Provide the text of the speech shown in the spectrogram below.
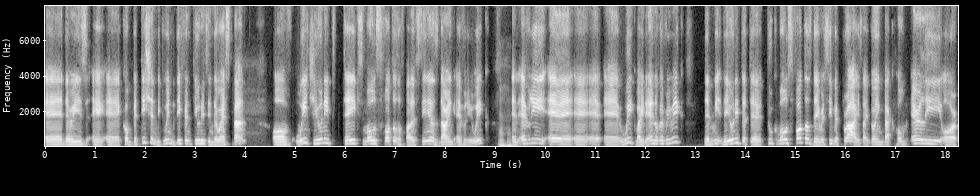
uh, there is a, a competition between the different units in the West Bank of which unit takes most photos of Palestinians during every week Mhm. and every uh, uh, uh, week by the end of every week the, the unit that uh, took most photos they receive a prize like going back home early or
